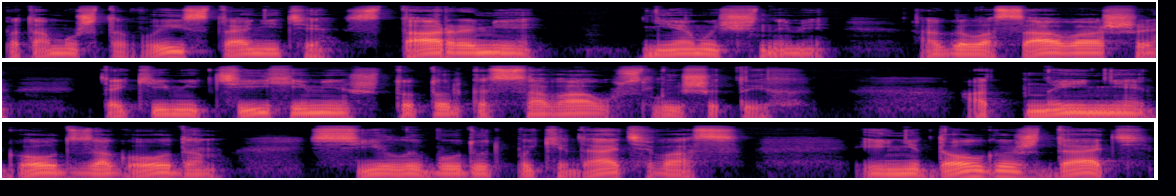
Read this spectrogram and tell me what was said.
потому что вы станете старыми, немощными, а голоса ваши такими тихими, что только сова услышит их. Отныне, год за годом, силы будут покидать вас, и недолго ждать,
